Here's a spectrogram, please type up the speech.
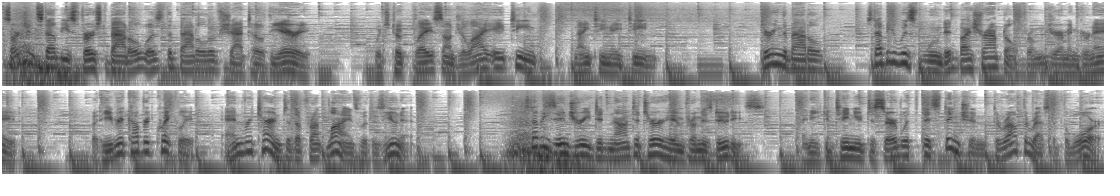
Sergeant Stubby's first battle was the Battle of Chateau Thierry, which took place on July 18, 1918. During the battle, Stubby was wounded by shrapnel from a German grenade, but he recovered quickly and returned to the front lines with his unit. Stubby's injury did not deter him from his duties, and he continued to serve with distinction throughout the rest of the war,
